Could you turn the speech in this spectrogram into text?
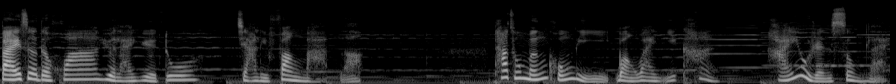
白色的花越来越多，家里放满了。他从门孔里往外一看，还有人送来。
